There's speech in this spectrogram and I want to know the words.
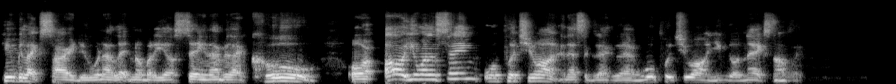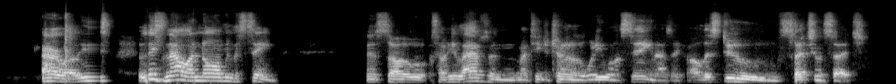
he'll be like, sorry, dude, we're not letting nobody else sing. And I'd be like, cool. Or, oh, you want to sing? We'll put you on. And that's exactly that. We'll put you on. You can go next. And I was like, all right, well, at least, at least now I know I'm going to sing. And so, so he laughs, and my teacher turned on, what do you want to sing? And I was like, oh, let's do such and such.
